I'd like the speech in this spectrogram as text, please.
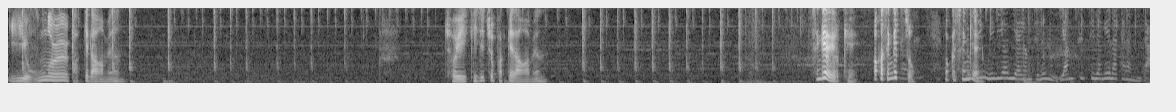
이 우물 밖에 나가면 저희 기지 쪽 밖에 나가면 생겨요 이렇게. 아까 생겼죠 이렇게 조민 미니언 야영지는 양측 진영에 나타납니다.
